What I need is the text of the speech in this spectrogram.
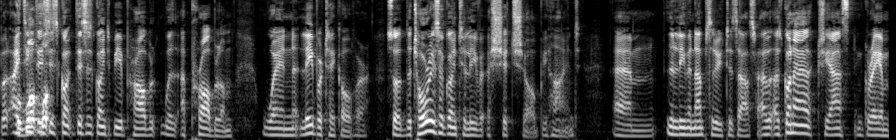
But I But think what- this what- is going this is going to be a problem with a problem when Labour take over. So the Tories are going to leave a shit show behind. Um, they'll leave an absolute disaster. I, I was going to actually ask Graham.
